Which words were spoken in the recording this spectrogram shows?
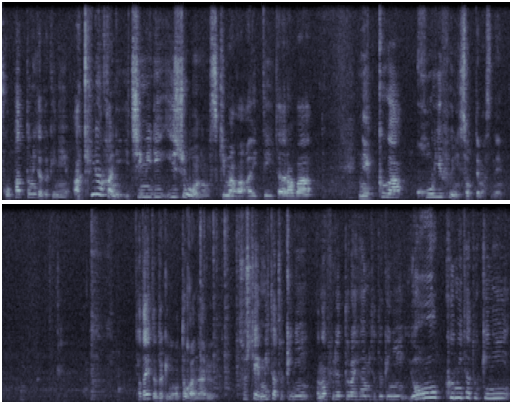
こうパッと見たときに、明らかに1ミリ以上の隙間が空いていたらば、ネックがこういうふうに反ってますね。叩いたときに音が鳴る。そして見たときに、7フレットら辺を見たときに、よく見たときに、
